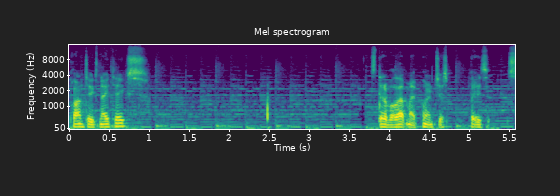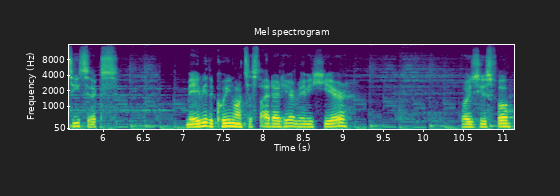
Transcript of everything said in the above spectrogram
Pawn takes, knight takes. Instead of all that, my opponent just plays c6. Maybe the queen wants to slide out here, maybe here. Always useful.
